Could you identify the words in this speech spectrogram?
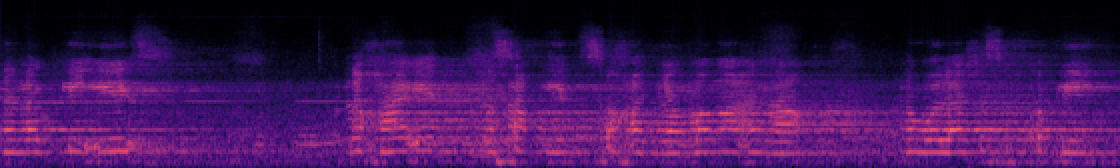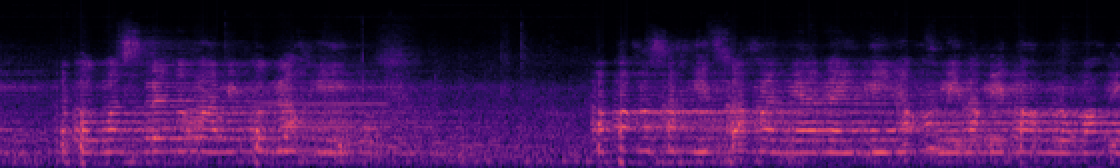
na nagtiis na kahit masakit sa kanyang mga anak na wala siya sa tabi na pagmasdan ng aming paglaki napakasakit sa kanya na hindi niya kami nakitang lumaki.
